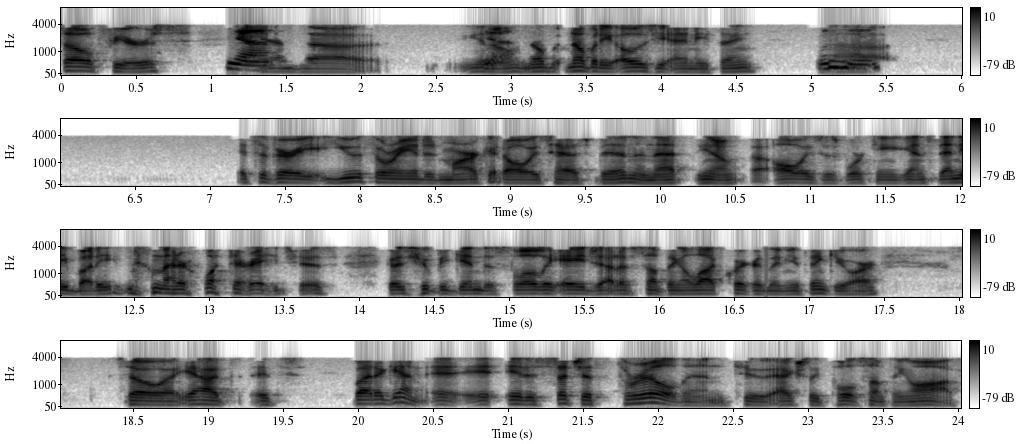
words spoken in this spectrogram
so fierce. Yeah. And uh, you know, yeah. nobody nobody owes you anything. Mm-hmm. Uh, it's a very youth-oriented market, always has been, and that you know always is working against anybody, no matter what their age is because you begin to slowly age out of something a lot quicker than you think you are. So uh, yeah, it's, it's but again, it, it is such a thrill then to actually pull something off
